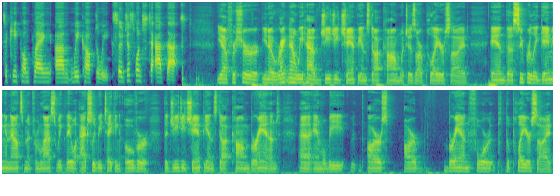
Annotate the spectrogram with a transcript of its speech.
to keep on playing um, week after week. So just wanted to add that. Yeah, for sure. You know, right now we have ggchampions.com, which is our player side. And the Super League Gaming announcement from last week, they will actually be taking over the ggchampions.com brand uh, and will be our our brand for the player side.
